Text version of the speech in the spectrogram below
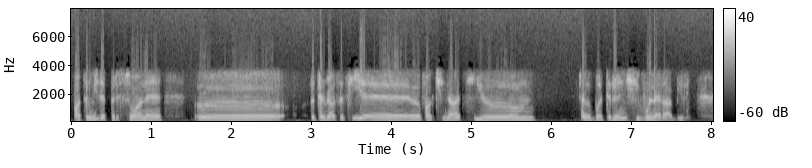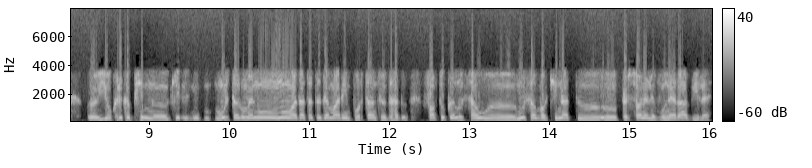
patru mii de persoane uh, trebuiau să fie vaccinați uh, bătrâni și vulnerabili. Uh, eu cred că prin uh, multă lume nu, nu a dat atât de mare importanță, dar faptul că nu s-au, uh, nu s-au vaccinat persoanele vulnerabile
